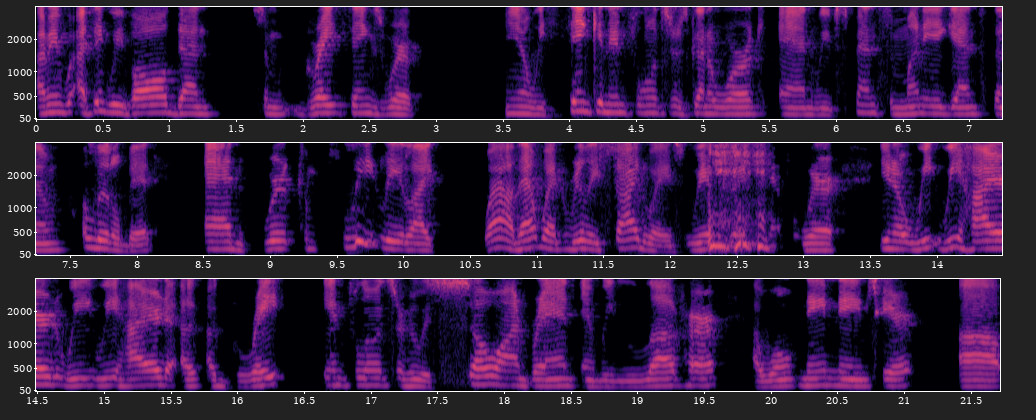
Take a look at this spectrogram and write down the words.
I mean, I think we've all done some great things where, you know, we think an influencer is going to work and we've spent some money against them a little bit. And we're completely like, wow, that went really sideways. We have where, you know, we, we hired, we, we hired a, a great influencer who is so on brand and we love her. I won't name names here. Uh,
